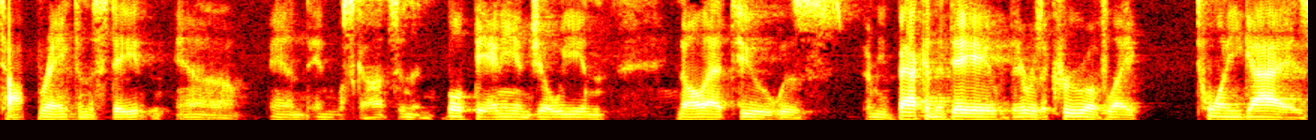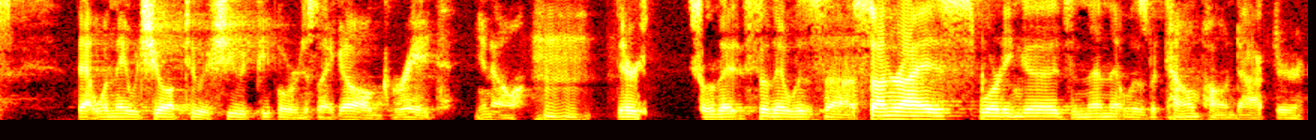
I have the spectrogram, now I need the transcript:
top ranked in the state uh, and in Wisconsin, and both Danny and Joey and and all that too was. I mean, back in the day, there was a crew of like twenty guys that when they would show up to a shoot, people were just like, "Oh, great," you know. there, so that so that was uh, Sunrise Sporting Goods, and then that was the Compound Doctor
